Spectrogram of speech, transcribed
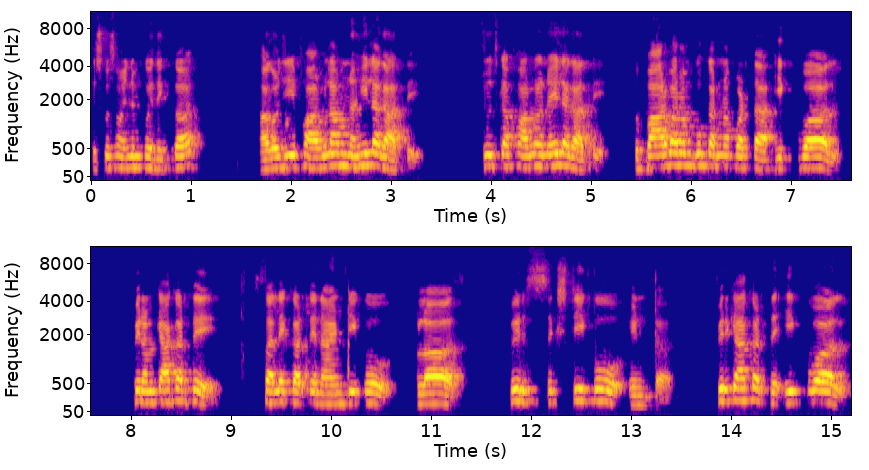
इसको समझने में कोई दिक्कत? अगर जो ये फार्मूला हम नहीं लगाते, जो इसका फार्मूला नहीं लगाते तो बार बार हमको करना पड़ता। इक्वल फिर हम क्या करते? सेलेक्ट करते नाइनटी को प्लस फिर सिक्सटी को इंटर फिर क्या करते? इक्वल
